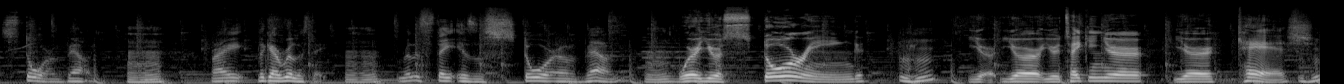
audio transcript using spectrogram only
store value right? Look at real estate. Mm-hmm. Real estate is a store of value. where you're storing Mm-hmm. you're you're you're taking your your cash Mm-hmm.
